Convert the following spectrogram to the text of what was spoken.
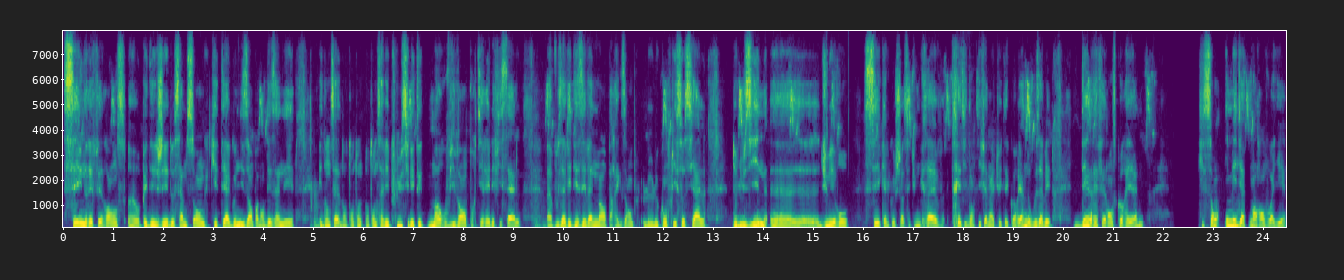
c'est une référence euh, au PDG de Samsung qui était agonisant pendant des années et dont, dont, on- dont on ne savait plus s'il était mort ou vivant pour tirer les ficelles. Euh, vous avez des événements, par exemple le, le conflit social de l'usine euh, du héros. C'est quelque chose, c'est une grève très identifiée dans l'actualité coréenne. Donc vous avez des références coréennes qui sont immédiatement renvoyées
